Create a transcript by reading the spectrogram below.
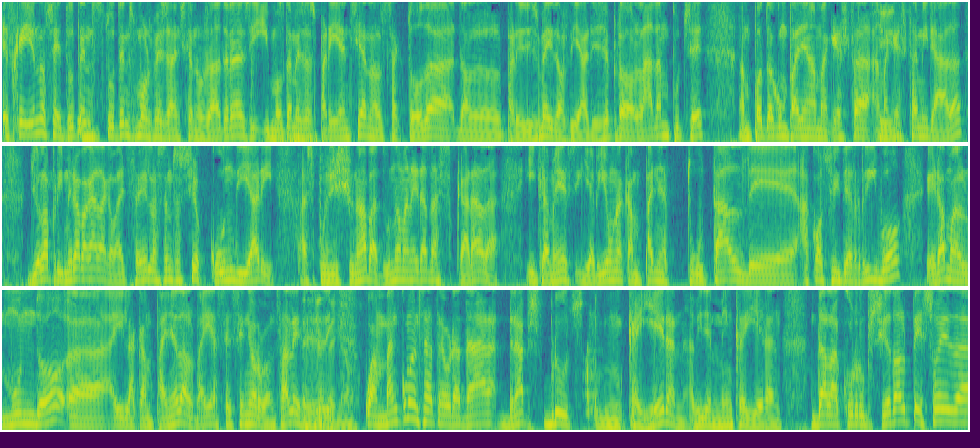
És que jo no sé, tu tens, tu tens molts més anys que nosaltres i, i molta més experiència en el sector de, del periodisme i dels diaris, eh? però l'Adam potser em pot acompanyar amb aquesta, sí. amb aquesta mirada. Jo la primera vegada que vaig tenir la sensació que un diari es posicionava d'una manera descarada i que, més, hi havia una campanya total de acoso i derribo era amb el Mundo eh, i la campanya del Vaya ser senyor González. Sí, és a dir, senyor. quan van començar a treure draps bruts, mm, que hi eren, evidentment que hi eren, de la corrupció del PSOE de,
